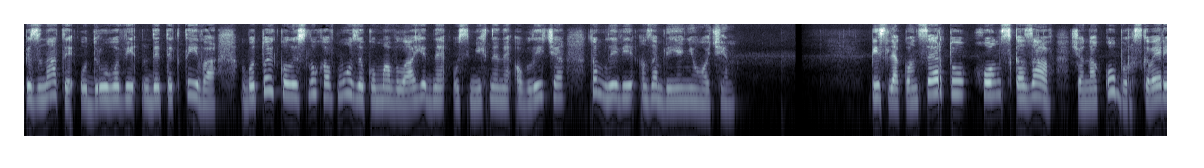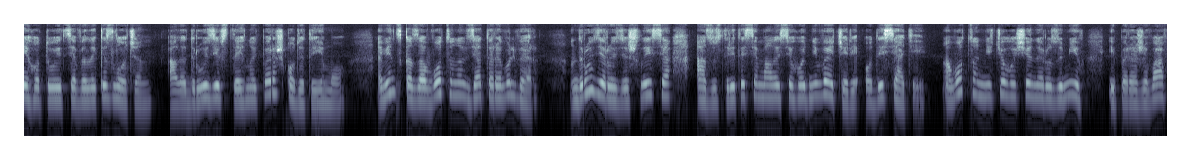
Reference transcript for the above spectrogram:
пізнати у другові детектива, бо той, коли слухав музику, мав лагідне, усміхнене обличчя, томливі замріяні очі. Після концерту Холмс сказав, що на Кобург сквері готується великий злочин, але друзі встигнуть перешкодити йому. Він сказав Вотсону взяти револьвер. Друзі розійшлися, а зустрітися мали сьогодні ввечері о 10-й. А Вотсон нічого ще не розумів і переживав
